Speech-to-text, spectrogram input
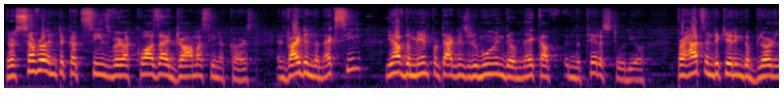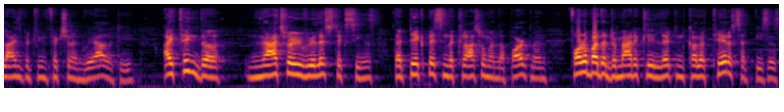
There are several intercut scenes where a quasi-drama scene occurs, and right in the next scene, you have the main protagonist removing their makeup in the theater studio, perhaps indicating the blurred lines between fiction and reality. I think the naturally realistic scenes that take place in the classroom and the apartment, followed by the dramatically lit and colored theater set pieces,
